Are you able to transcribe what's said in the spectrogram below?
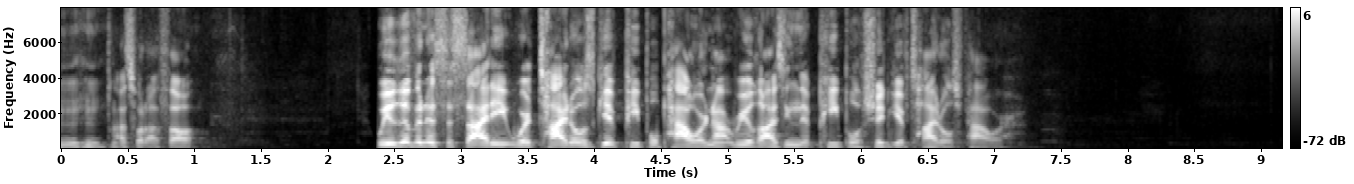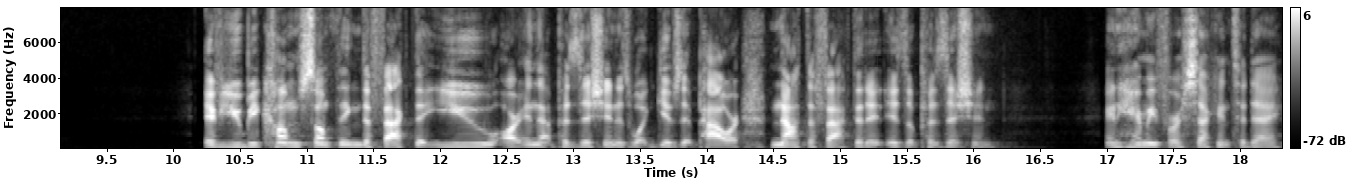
Mm-hmm, that's what I thought. We live in a society where titles give people power, not realizing that people should give titles power. If you become something, the fact that you are in that position is what gives it power, not the fact that it is a position. And hear me for a second today.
